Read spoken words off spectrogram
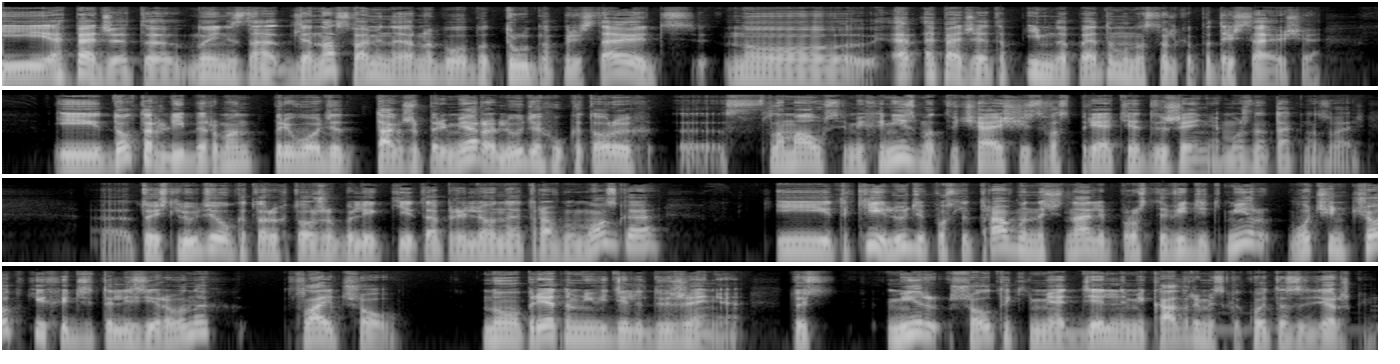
И опять же, это, ну, я не знаю, для нас с вами, наверное, было бы трудно представить, но, опять же, это именно поэтому настолько потрясающе. И доктор Либерман приводит также пример о людях, у которых э, сломался механизм, отвечающий за восприятие движения, можно так назвать. Э, то есть люди, у которых тоже были какие-то определенные травмы мозга, и такие люди после травмы начинали просто видеть мир в очень четких и детализированных слайд-шоу, но при этом не видели движения. То есть мир шел такими отдельными кадрами с какой-то задержкой.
